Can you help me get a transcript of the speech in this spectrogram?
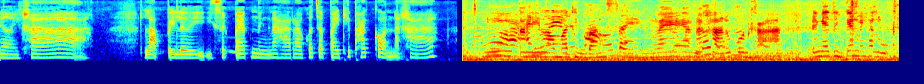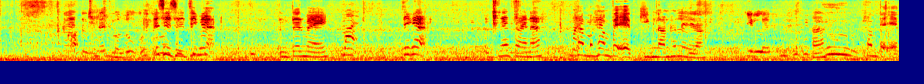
หนื่อยๆค่ะ หลับไปเลยอีกสักแป๊บหนึ่งนะคะ เราก็จะไปที่พักก่อนนะคะนี่ตอนนี้เรามาถึงบางแสงแล้วนะคะ ทุกคนค่ะ เป็นไงตื่นเต้นไหมคะลูกแม่ตื่นเต้นกว่าลูกไม่เฉยๆจริงอะตื่นเต้นไหมไม่จริงอะ แน่ใจนะห้ามห้ามไปแอบกินน้ำทะเลนะกินเลยฮะห้ามไปแอบ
